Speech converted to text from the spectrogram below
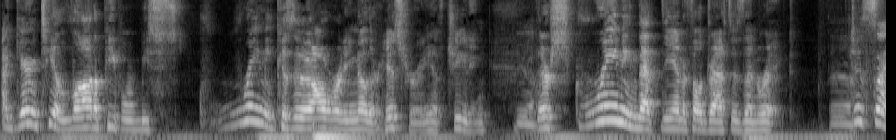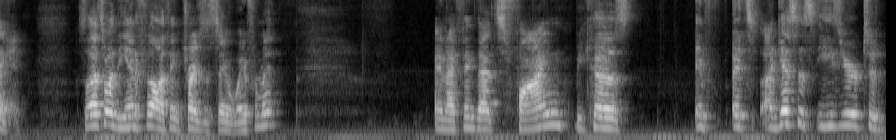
I guarantee a lot of people will be screaming because they already know their history of cheating. yeah. They're screaming that the NFL draft is then rigged. Yeah. Just saying. So that's why the NFL, I think, tries to stay away from it. And I think that's fine because if it's, I guess it's easier to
